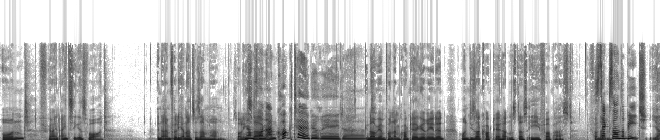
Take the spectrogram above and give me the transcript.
Und für ein einziges Wort. In einem völlig anderen Zusammenhang, soll ich Wir haben sagen. von einem Cocktail geredet. genau, wir haben von einem Cocktail geredet und dieser Cocktail hat uns das E verpasst. Verdammt. Sex on the Beach. Ja,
